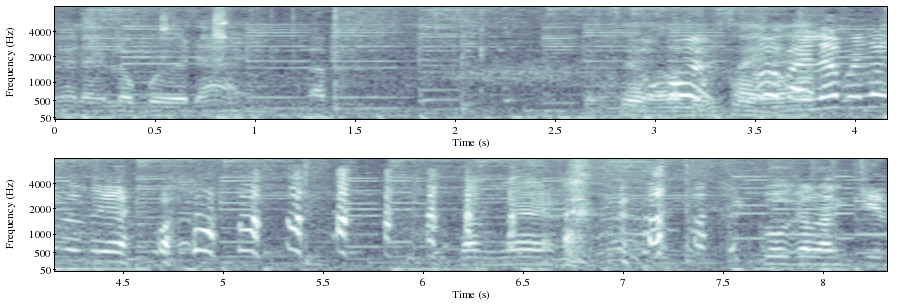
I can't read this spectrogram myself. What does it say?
ไม่เป็นไรเราเบอร์ได้ครับเป็นเครื่องสโอ้ยมุนไพรโอ้ยไปนะแล้วไปแล้วเนี่ยท่านแม่กูกำลังกิน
